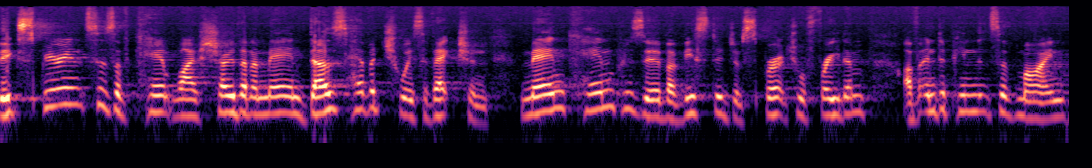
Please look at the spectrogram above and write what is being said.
The experiences of camp life show that a man does have a choice of action. Man can preserve a vestige of spiritual freedom, of independence of mind,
